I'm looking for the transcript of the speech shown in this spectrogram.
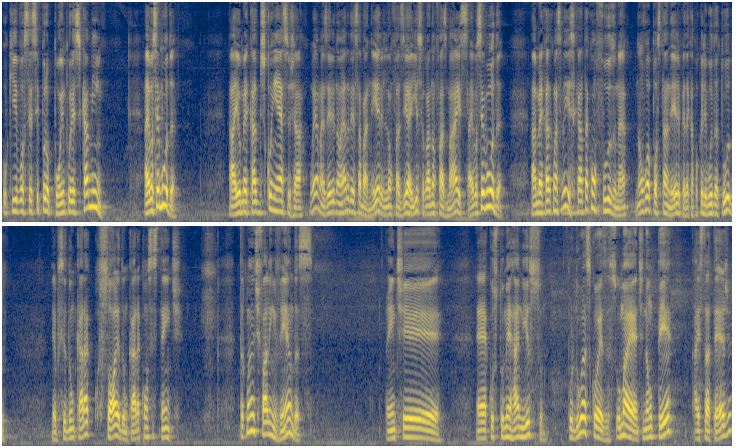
o que você se propõe por esse caminho. Aí você muda. Aí o mercado desconhece já. Ué, mas ele não era dessa maneira, ele não fazia isso, agora não faz mais. Aí você muda. Aí o mercado começa a ver, esse cara tá confuso, né? Não vou apostar nele, porque daqui a pouco ele muda tudo. Eu preciso de um cara sólido, um cara consistente. Então, quando a gente fala em vendas, a gente é, costuma errar nisso por duas coisas. Uma é a gente não ter a estratégia,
